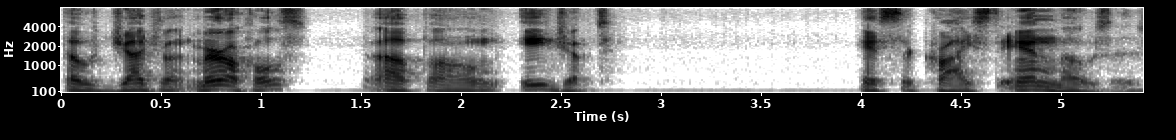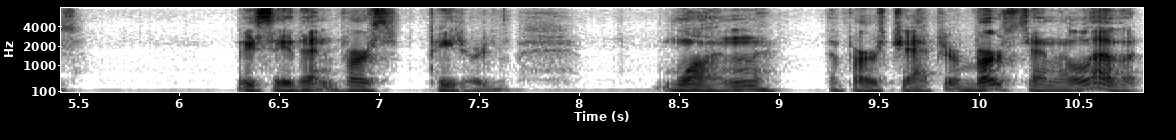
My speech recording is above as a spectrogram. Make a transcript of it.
those judgment miracles upon Egypt. It's the Christ in Moses. We see that in First Peter 1, the first chapter, verse 10 and 11.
